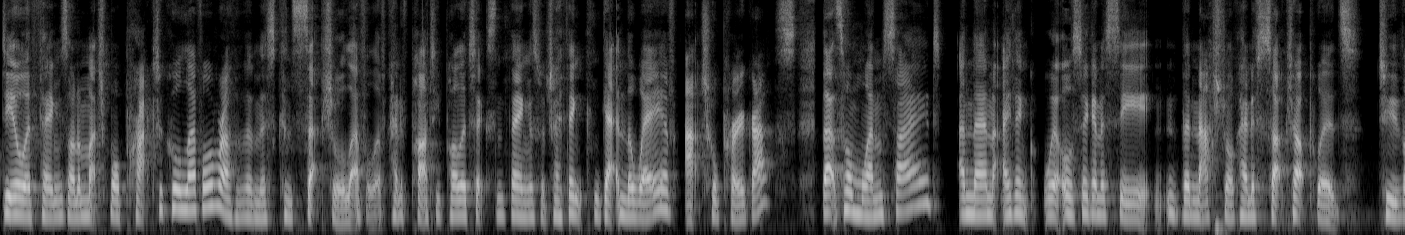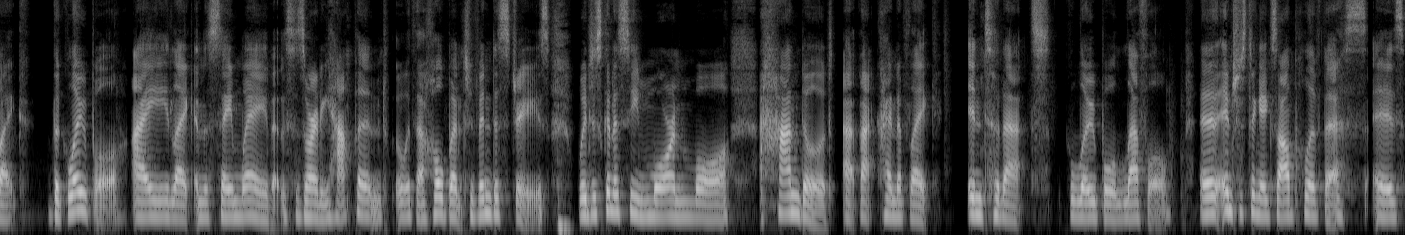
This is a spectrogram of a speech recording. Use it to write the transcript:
deal with things on a much more practical level rather than this conceptual level of kind of party politics and things, which I think can get in the way of actual progress. That's on one side. And then I think we're also going to see the national kind of sucked upwards to like the global, i.e., like in the same way that this has already happened with a whole bunch of industries, we're just going to see more and more handled at that kind of like internet global level. An interesting example of this is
